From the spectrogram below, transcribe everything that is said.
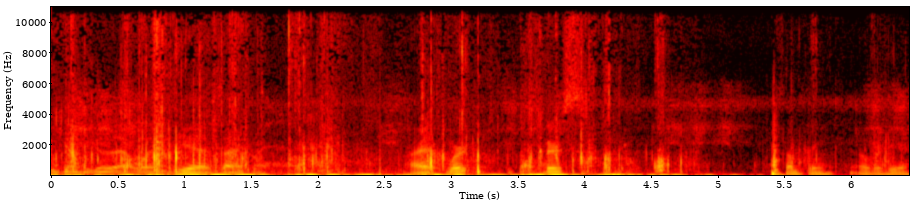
We gotta go that way. Yeah, exactly. All right, we're there's something over here.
